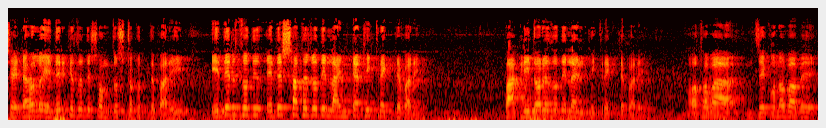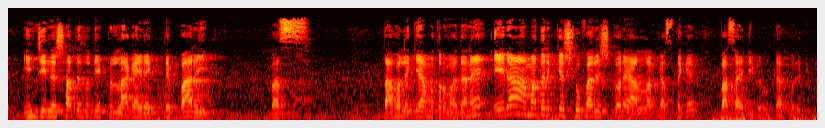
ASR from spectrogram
সেটা হলো এদেরকে যদি সন্তুষ্ট করতে পারি, এদের যদি, এদের সাথে যদি লাইনটা ঠিক রাখতে পারি, পাগড়ি ধরে যদি লাইন ঠিক রাখতে পারি, অথবা যে কোনোভাবে ইঞ্জিনের সাথে যদি একটু লাগাই রাখতে পারি, বাস, তাহলে কি আমাদের ময়দানে এরা আমাদেরকে সুপারিশ করে আল্লাহর কাছ থেকে বাঁচাই দিবে, উদ্ধার করে দিবে।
